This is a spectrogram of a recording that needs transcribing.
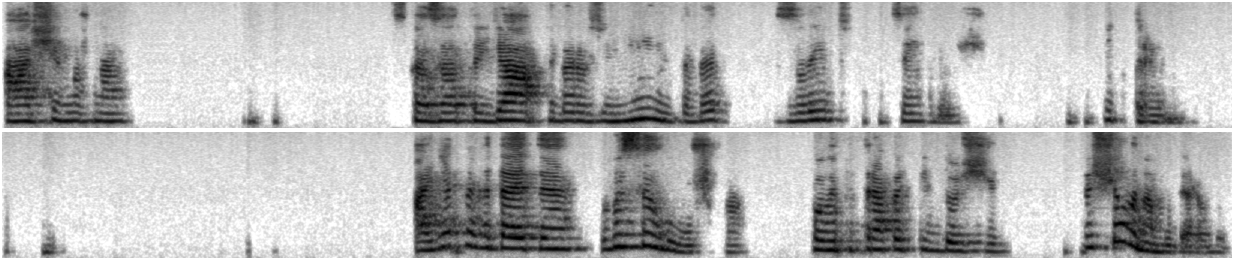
А ще можна сказати, я тебе розумію, тебе злить цей дощ. Підтримую. А як ви гадаєте, веселушка, коли потрапить під дощик, то що вона буде робити?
